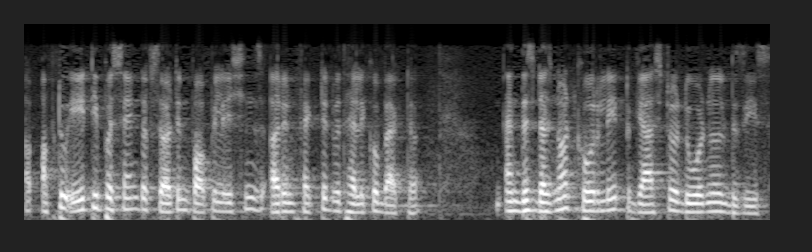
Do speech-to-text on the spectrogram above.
up to 80% of certain populations are infected with Helicobacter, and this does not correlate to gastroduodenal disease.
